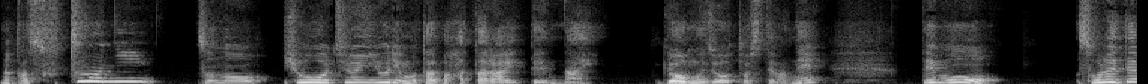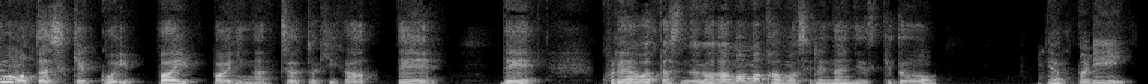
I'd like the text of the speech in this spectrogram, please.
なんか普通にその標準よりも多分働いてない。業務上としてはね。でも、それでも私結構いっぱいいっぱいになっちゃう時があって、で、これは私のわがままかもしれないんですけど、やっぱり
